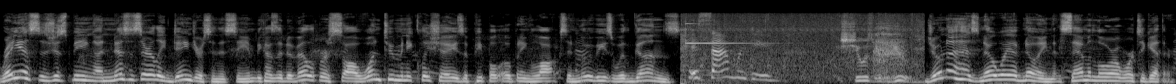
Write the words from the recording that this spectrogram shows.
Reyes is just being unnecessarily dangerous in this scene because the developers saw one too many cliches of people opening locks in movies with guns. Is Sam with you? She was with you. Jonah has no way of knowing that Sam and Laura were together.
